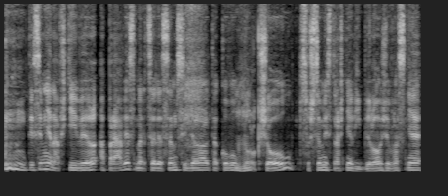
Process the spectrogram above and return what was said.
ty jsi mě navštívil a právě s Mercedesem si dělal takovou mm-hmm. talk show, což se mi strašně líbilo, že vlastně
